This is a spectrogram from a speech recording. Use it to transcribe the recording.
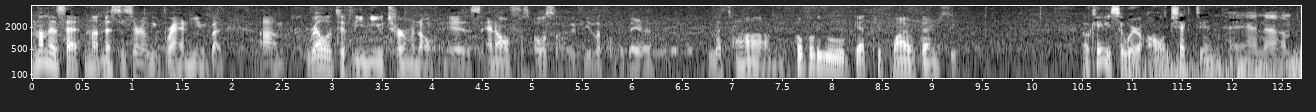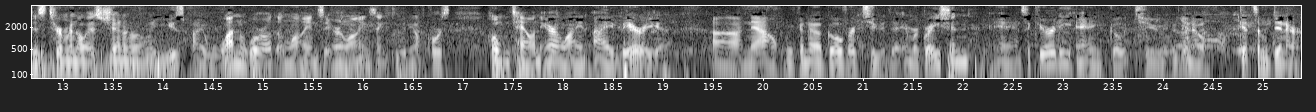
not, necess not necessarily brand new, but um, relatively new terminal is. And also, also, if you look over there, Latam. Hopefully we'll get to fly with them soon. Okay, so we're all checked in and um, this terminal is generally used by One World Alliance Airlines, including of course hometown airline Iberia. Uh, now we're gonna go over to the immigration and security and go to, you know, get some dinner.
